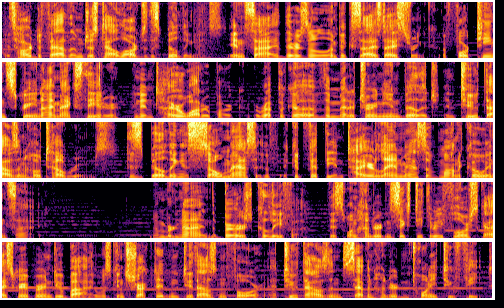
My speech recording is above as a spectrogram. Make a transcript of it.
It's hard to fathom just how large this building is. Inside, there is an Olympic sized ice rink, a 14 screen IMAX theater, an entire water park, a replica of the Mediterranean Village, and 2,000 hotel rooms. This building is so massive, it could fit the entire landmass of Monaco inside. Number 9, the Burj Khalifa. This 163 floor skyscraper in Dubai was constructed in 2004 at 2,722 feet.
